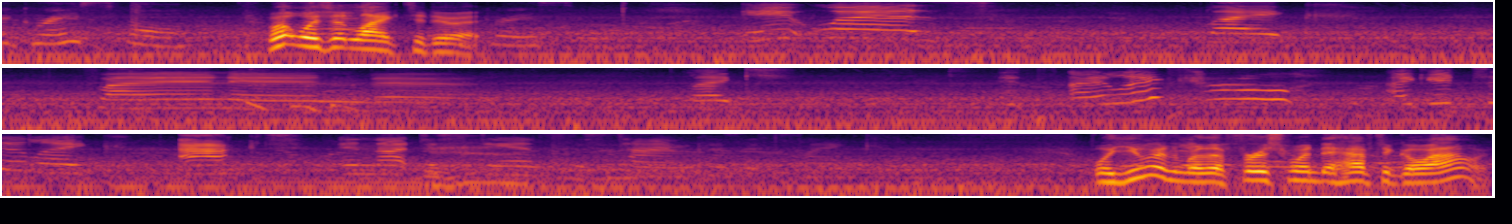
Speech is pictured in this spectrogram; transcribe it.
very graceful. What was it like to do it? Graceful. It was like fun and uh, like it's. I like how I get to like act and not just dance this time because it's like Well, you and were the first one to have to go out.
